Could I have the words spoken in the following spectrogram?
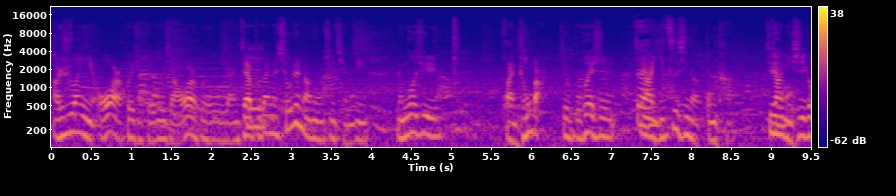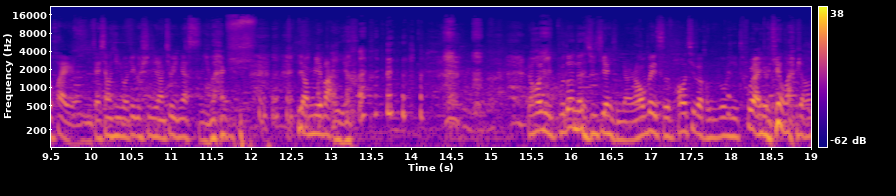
而是说你偶尔会去回顾一下，偶尔会回顾一下，你在不断的修正当中去前进，能够去缓冲吧，就不会是那样一次性的崩塌。就像你是一个坏人，你在相信说这个世界上就应该死一万人，像灭霸一样。然后你不断的去践行着，然后为此抛弃了很多东西。突然有一天晚上，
